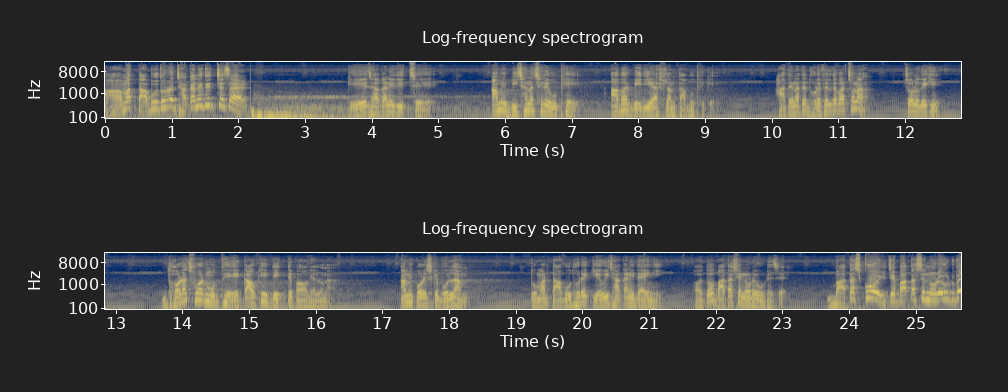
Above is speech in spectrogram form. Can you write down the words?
আমার তাবু ধরে ঝাঁকানি দিচ্ছে, স্যার। কে ঝাঁকানি দিচ্ছে? আমি বিছানা ছেড়ে উঠে আবার বেরিয়ে আসলাম তাঁবু থেকে। হাতে নাতে ধরে ফেলতে পারছ না? চলো দেখি। ধরা ছোঁয়ার মধ্যে কাউকেই দেখতে পাওয়া গেল না। আমি পরেশকে বললাম তোমার তাঁবু ধরে কেউই ঝাঁকানি দেয়নি। হয়তো বাতাসে নড়ে উঠেছে। বাতাস কই যে বাতাসে নড়ে উঠবে?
